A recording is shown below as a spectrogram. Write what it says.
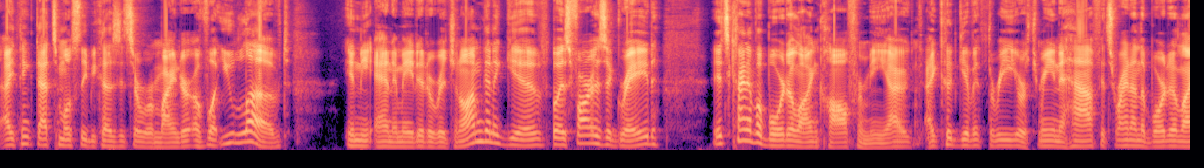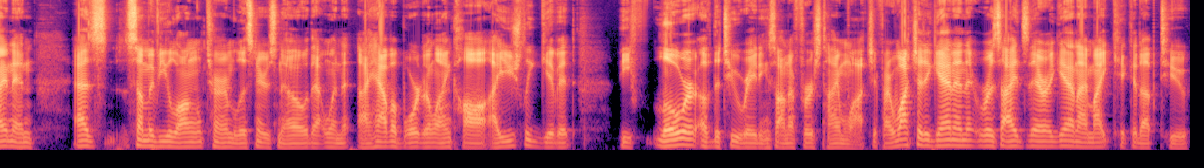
I think that's mostly because it's a reminder of what you loved in the animated original. I'm going to give, as far as a grade, it's kind of a borderline call for me. I, I could give it three or three and a half. It's right on the borderline. And as some of you long term listeners know, that when I have a borderline call, I usually give it the lower of the two ratings on a first time watch. If I watch it again and it resides there again, I might kick it up to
